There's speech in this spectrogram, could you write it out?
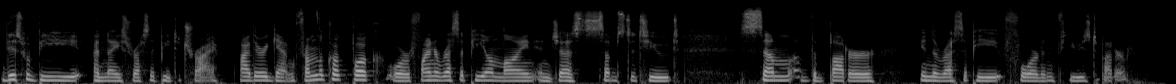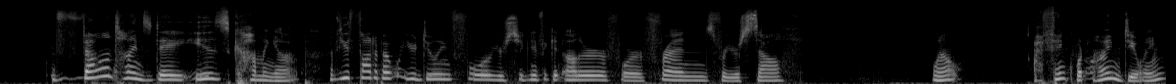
this would be a nice recipe to try. Either again from the cookbook or find a recipe online and just substitute some of the butter in the recipe for an infused butter. Valentine's Day is coming up. Have you thought about what you're doing for your significant other, for friends, for yourself? Well, I think what I'm doing,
